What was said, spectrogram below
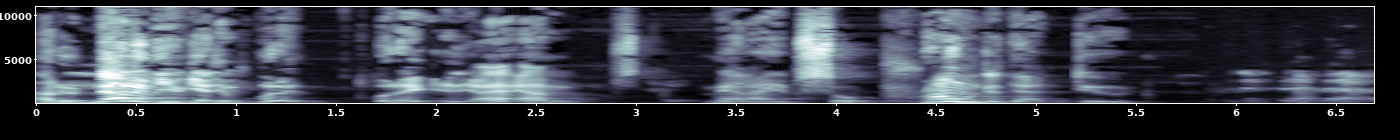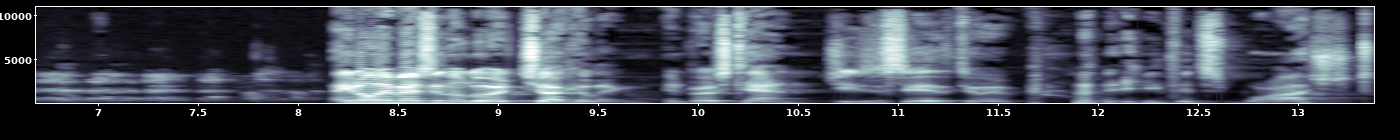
How do none of you get him? What? A, what? A, I, I'm man. I am so prone to that dude. I can only imagine the Lord chuckling in verse 10. Jesus saith to him, He that's washed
